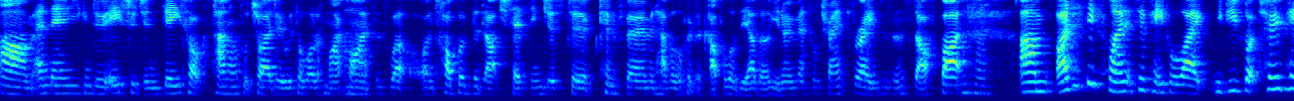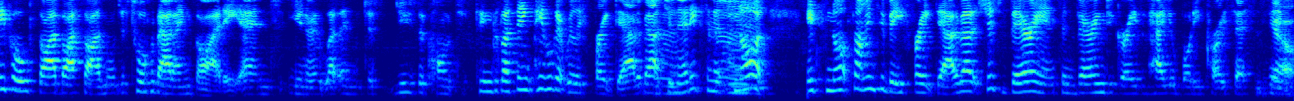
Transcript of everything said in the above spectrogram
Um, and then you can do estrogen detox panels, which I do with a lot of my Mm. clients as well, on top of the Dutch testing, just to confirm and have a look at a couple of the other, you know, methyltransferases and stuff. But Mhm. Um, I just explain it to people like if you've got two people side by side, and we'll just talk about anxiety and you know let them just use the COMT thing because I think people get really freaked out about Mm. genetics, and it's Mm. not. It's not something to be freaked out about. It's just variance and varying degrees of how your body processes things Yeah.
